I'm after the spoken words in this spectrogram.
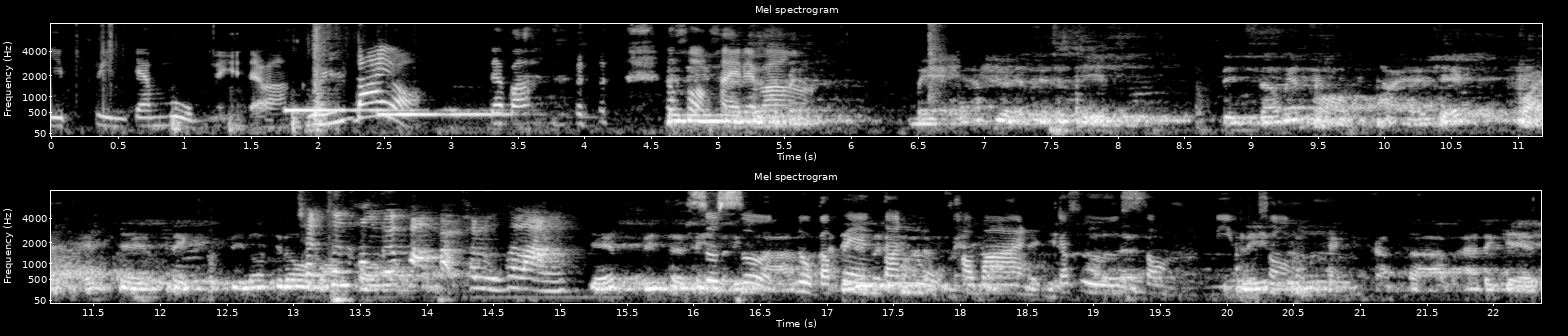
ยิบควีนแก้มบุ๋มอะไรอย่างเงี้ยได้ปะได้หรอ ได้ปะต้องขอใครได้บ้าง May I have your attention please? This is Selman from Thai Air Check Flight SJ600 ฉันขึ้นห้องด้วยความแบบพลุงพลัง Yes, this is สุดๆ หนูก็เป็นตอนหนูเข้าบ้านก็คือสองนิ้ว Please สองมือ contact staff at the gate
